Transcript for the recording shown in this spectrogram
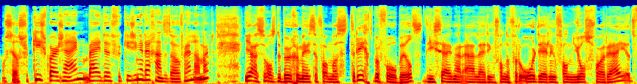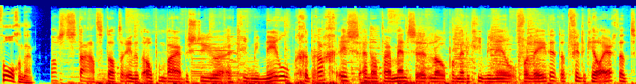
Of zelfs verkiesbaar zijn. Bij de verkiezingen, daar gaat het over, hè Lammert? Ja, zoals de burgemeester van Maastricht bijvoorbeeld. Die zei naar aanleiding van de veroordeling van Jos van Rij het volgende staat dat er in het openbaar bestuur crimineel gedrag is... en dat daar mensen lopen met een crimineel verleden. Dat vind ik heel erg. Dat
